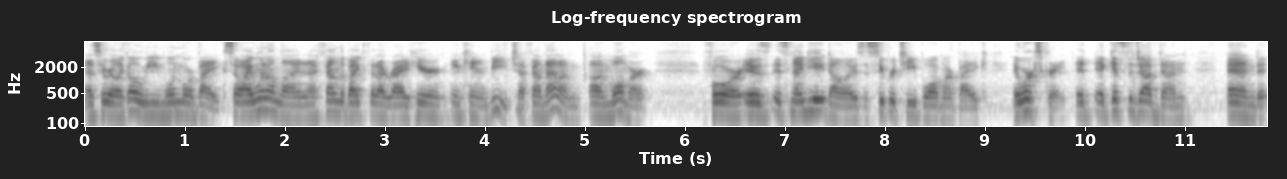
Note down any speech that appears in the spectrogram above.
And so we were like, oh, we need one more bike. So I went online and I found the bike that I ride here in Cannon Beach. I found that on, on Walmart for it was it's ninety eight dollars. A super cheap Walmart bike. It works great. It it gets the job done, and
